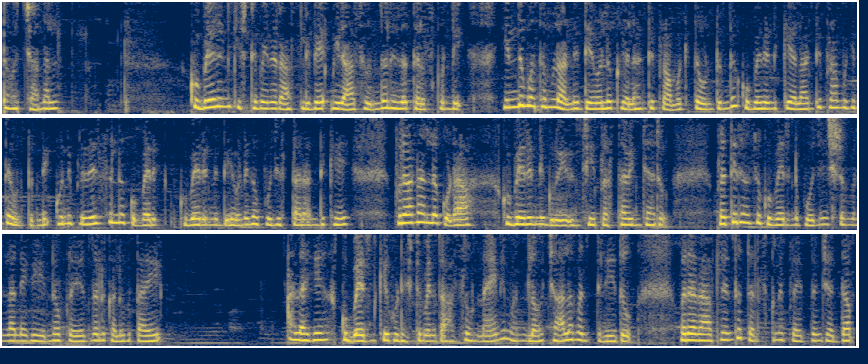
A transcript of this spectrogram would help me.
to our channel. కుబేరునికి ఇష్టమైన రాశులు ఇవే. మీ రాశి ఉందో లేదో తెలుసుకోండి. హిందూ మతంలో అన్ని దేవులకు ఎలాంటి ప్రాముఖ్యత ఉంటుందో కుబేరునికి ఎలాంటి ప్రాముఖ్యత ఉంటుంది? కొన్ని ప్రదేశాల్లో కుబేరు కుబేరుని దేవునిగా పూజిస్తారు. అందుకే పురాణాల్లో కూడా కుబేరుని గురించి ప్రస్తావించారు. ప్రతిరోజు కుబేరుని పూజించడం వల్ల నీకు ఎన్నో ప్రయోజనాలు కలుగుతాయి. అలాగే కుబేరునికి కూడా ఇష్టమైన రాశులు ఉన్నాయని మనలో చాలామంది తెలియదు. మరి ఆ రాశులు ఏంటో తెలుసుకునే ప్రయత్నం చేద్దాం.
